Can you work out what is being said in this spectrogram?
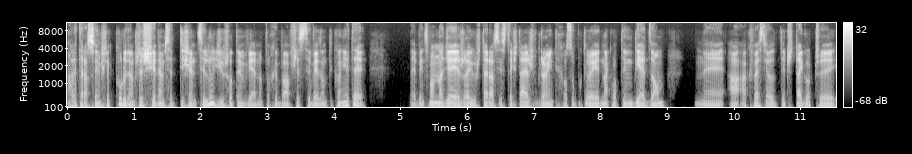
E, ale teraz sobie myślę, kurde, no przecież 700 tysięcy ludzi już o tym wie, no to chyba wszyscy wiedzą, tylko nie ty. E, więc mam nadzieję, że już teraz jesteś też w gronie tych osób, które jednak o tym wiedzą, e, a, a kwestia dotyczy tego, czy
